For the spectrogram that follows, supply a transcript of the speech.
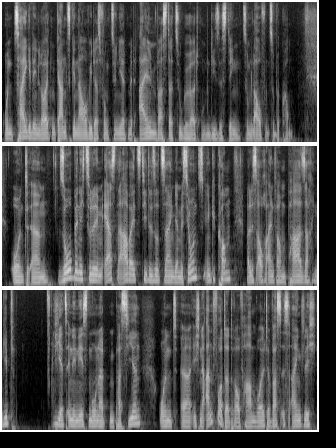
und zeige den Leuten ganz genau, wie das funktioniert mit allem, was dazu gehört, um dieses Ding zum Laufen zu bekommen. Und ähm, so bin ich zu dem ersten Arbeitstitel sozusagen der Mission gekommen, weil es auch einfach ein paar Sachen gibt, die jetzt in den nächsten Monaten passieren und äh, ich eine Antwort darauf haben wollte, was ist eigentlich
